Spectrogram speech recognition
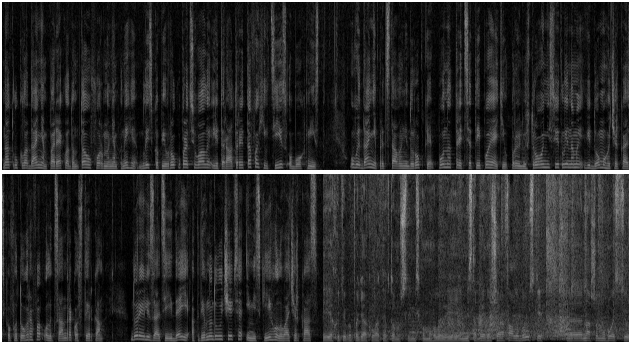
Над укладанням, перекладом та оформленням книги близько півроку працювали літератори та фахівці з обох міст. У виданні представлені доробки понад 30 поетів, проілюстровані світлинами відомого черкаського фотографа Олександра Костирка. До реалізації ідеї активно долучився і міський голова Черкас. Я хотів би подякувати в тому числі міському голові міста Бидовича Рафалу Брускі, е, нашому гостю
